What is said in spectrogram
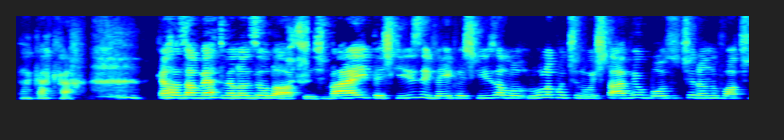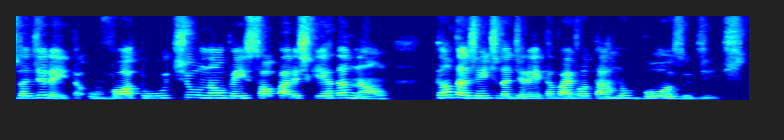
Tacacá. Carlos Alberto Veloso Lopes. Vai, pesquisa e vem pesquisa. Lula continua estável, o Bozo tirando votos da direita. O voto útil não vem só para a esquerda, não. Tanta gente da direita vai votar no Bozo, diz.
